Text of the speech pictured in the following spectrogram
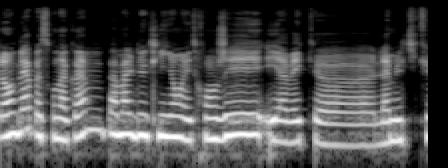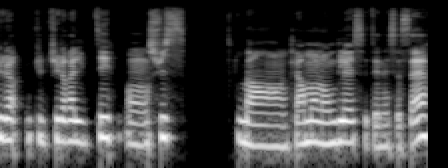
L'anglais, parce qu'on a quand même pas mal de clients étrangers et avec euh, la multiculturalité en Suisse, ben clairement l'anglais c'était nécessaire.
